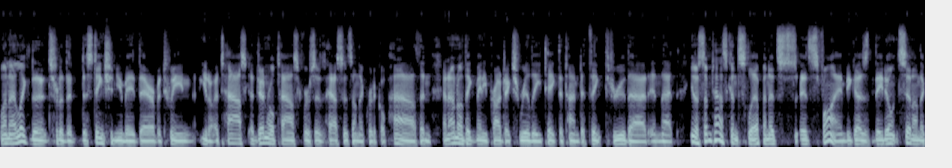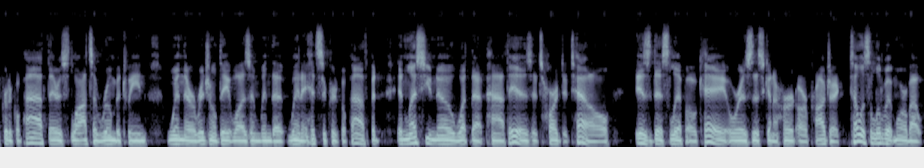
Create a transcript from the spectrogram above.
Well, and I like the sort of the distinction you made there between, you know, a task, a general task versus a task that's on the critical path. And and I don't think many projects really take the time to think through that in that, you know, some tasks can slip and it's it's fine because they don't sit on the critical path. There's lots of room between when their original date was and when the when it hits the critical path. But unless you know what that path is, it's hard to tell is this lip okay or is this going to hurt our project? Tell us a little bit more about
